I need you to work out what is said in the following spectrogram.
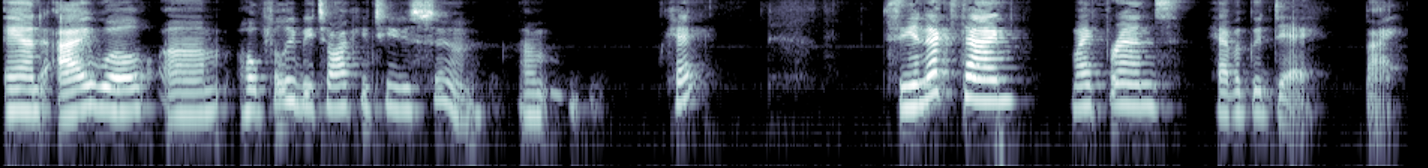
and I will um, hopefully be talking to you soon. Um, okay? See you next time, my friends. Have a good day. Bye.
